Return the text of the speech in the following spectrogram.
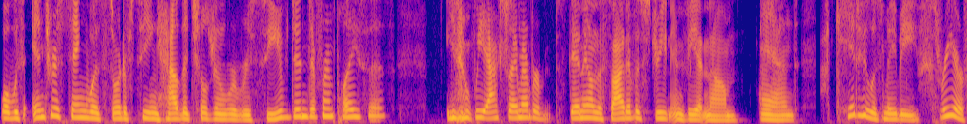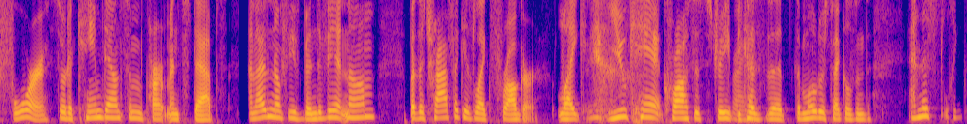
What was interesting was sort of seeing how the children were received in different places. You know, we actually, I remember standing on the side of a street in Vietnam, and a kid who was maybe three or four sort of came down some apartment steps. And I don't know if you've been to Vietnam, but the traffic is like Frogger. Like you can't cross a street right. because the, the motorcycles and and this like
